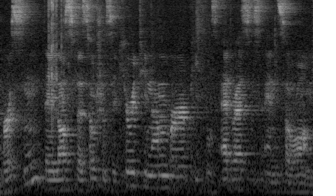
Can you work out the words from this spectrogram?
person. They lost the social security number, people's addresses, and so on.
